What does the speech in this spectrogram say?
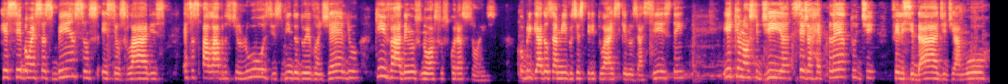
recebam essas bênçãos em seus lares, essas palavras de luzes vindas do Evangelho que invadem os nossos corações. Obrigada aos amigos espirituais que nos assistem e que o nosso dia seja repleto de felicidade, de amor.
